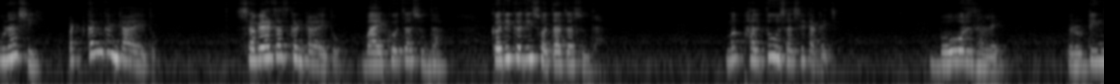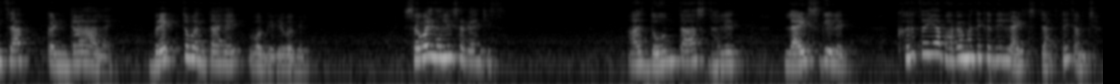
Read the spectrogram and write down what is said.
कुणाशी पटकन कंटाळा येतो. सगळ्याचाच कंटाळा येतो. बायकोचा सुद्धा. कधी कधी स्वतःचा सुद्धा. मग फालतू उसासे टाकायचे. बोर झालंय. रुटीनचा कंटाळा आलाय. ब्रेक तो बनता आहे वगैरे वगैरे. सवय झाली सगळ्यांचीच. आज दोन तास झालेत. लाईट्स गेलेत. खरं तर या भागामध्ये कधी लाईट्स जात नाहीत आमच्या.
